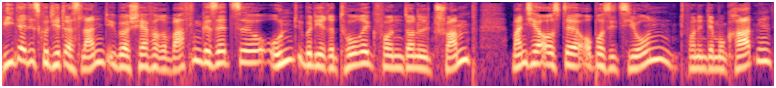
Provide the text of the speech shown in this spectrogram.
Wieder diskutiert das Land über schärfere Waffengesetze und über die Rhetorik von Donald Trump. Manche aus der Opposition, von den Demokraten,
